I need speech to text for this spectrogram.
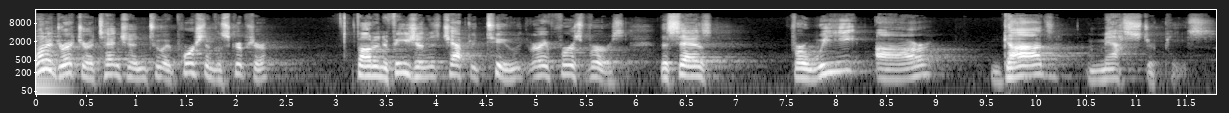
I want to direct your attention to a portion of the scripture found in Ephesians chapter 2, the very first verse, that says, For we are God's masterpiece.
